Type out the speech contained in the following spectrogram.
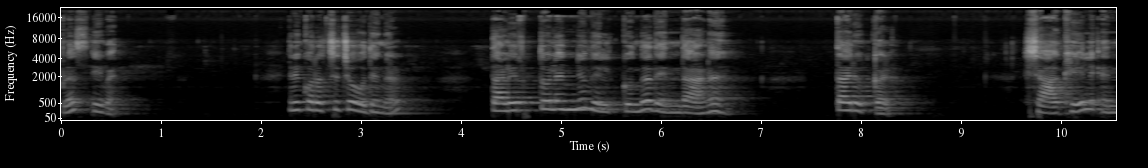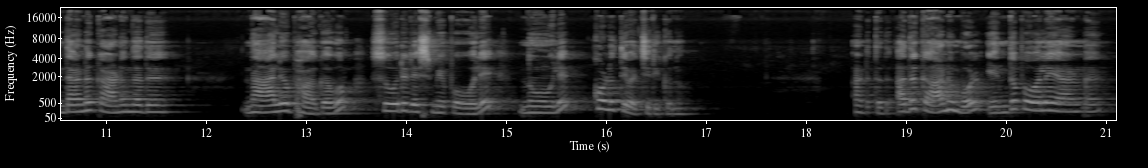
പ്ലസ് ഇവൻ? ഇനി കുറച്ച് ചോദ്യങ്ങൾ. തളിർത്തുലഞ്ഞു നിൽക്കുന്നതെന്താണ്? തരുക്കൾ. ശാഖയിൽ എന്താണ് കാണുന്നത്? നാലു ഭാഗവും സൂര്യരശ്മി പോലെ നൂൽ കൊളുത്തി വച്ചിരിക്കുന്നു. അടുത്തത് അത് കാണുമ്പോൾ എന്തുപോലെയാണ്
